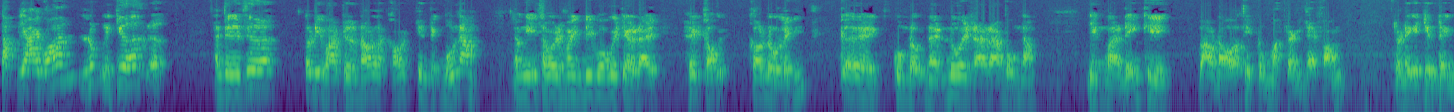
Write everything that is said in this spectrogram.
tóc dài quá, lúc đi chưa hết nữa. Thành từ xưa, tôi đi vào trường đó là có chương trình 4 năm. Tôi nghĩ thôi, mình đi vô cái trường này hết có có đồ lính quân đội này nuôi ra ra 4 năm. Nhưng mà đến khi vào đó thì cũng mặt trận giải phóng. Cho nên cái chương trình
